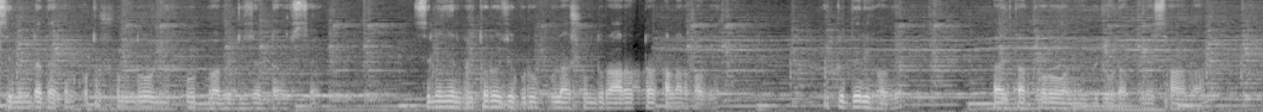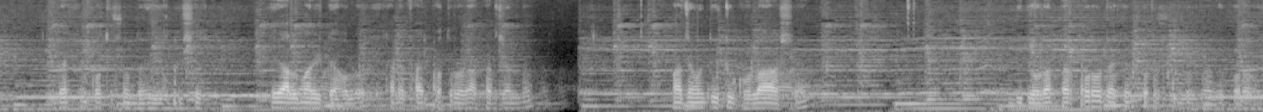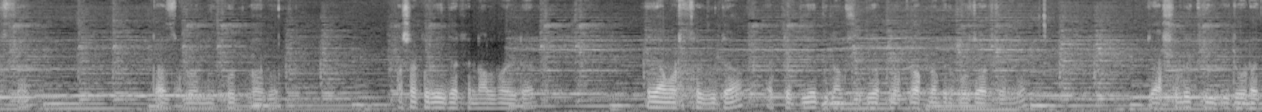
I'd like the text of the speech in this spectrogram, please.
সিলিংটা দেখেন কত সুন্দর নিখুঁতভাবে ডিজাইনটা হচ্ছে। সিলিংয়ের ভিতরে যে গ্রুপগুলো সুন্দর আরও একটা কালার হবে। একটু দেরি হবে, তাই তারপরেও আমি ভিডিওটা করে ছাড়লাম। দেখেন কত সুন্দর এই অফিসের এই আলমারিটা হলো, এখানে ফাইলপত্র রাখার জন্য। মাঝে মধ্যে একটু ঘোলা আসে ভিডিওটা, তারপরেও দেখেন কত সুন্দরভাবে করা হয়েছে কাজগুলো নিখুঁতভাবে। আশা করি দেখেন আলমারিটা। এই আমার ছবিটা একটা দিয়ে দিলাম শুধু একমাত্র আপনাদের বোঝার জন্য যে আসলে কি ভিডিওটা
